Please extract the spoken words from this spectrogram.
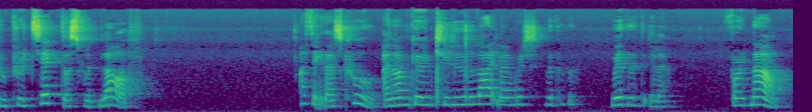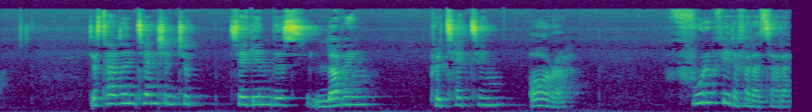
who protect us with love. I think that's cool, and I'm going to do the light language with with it, Ella, for now. Just have the intention to take in this loving, protecting aura. Furu fida fada sara,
